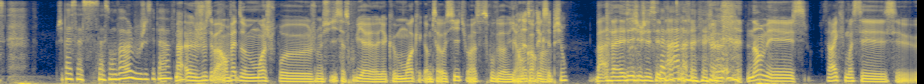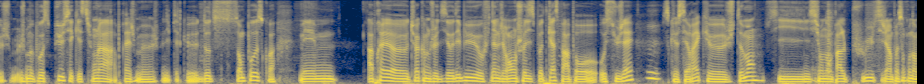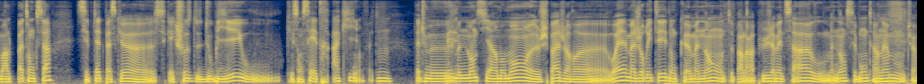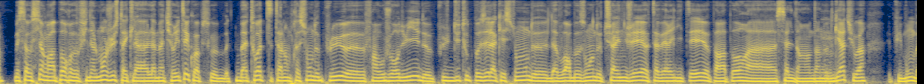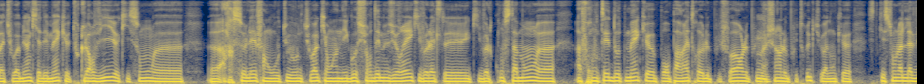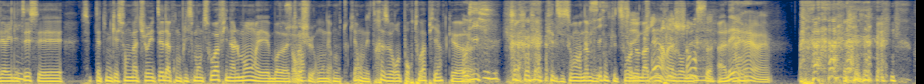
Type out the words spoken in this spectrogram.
je sais pas, ça, ça s'envole ou je sais pas. Bah, euh, je sais pas, en fait, euh, moi, je, euh, je me suis dit, ça se trouve, il y a, il y a que moi qui est comme ça aussi, tu vois, ça se trouve, il y a Un encore. euh, d'exception. Bah, bah, je, je sais Bah, pas. non, mais c'est vrai que moi, c'est, c'est, je, je me pose plus ces questions-là. Après, je me, je me dis peut-être que d'autres s'en posent, quoi. Mais après, euh, tu vois, comme je le disais au début, au final, j'ai vraiment choisi ce podcast par rapport au, au sujet. Mm. Parce que c'est vrai que, justement, si, si on en parle plus, si j'ai l'impression qu'on en parle pas tant que ça, c'est peut-être parce que euh, c'est quelque chose de d'oublié ou qui est censé être acquis, en fait. Mm. En fait, je me, Mais- je me demande s'il y a un moment, euh, je sais pas, genre, euh, ouais, majorité, donc euh, maintenant on te parlera plus jamais de ça, ou maintenant c'est bon, t'es un homme, ou tu vois. Mais ça a aussi un rapport finalement juste avec la, la maturité quoi parce que bah toi t'as l'impression de plus enfin aujourd'hui de plus du tout te poser la question d'avoir besoin de challenger ta virilité par rapport à celle d'un d'un autre Mhm. gars tu vois et puis bon bah tu vois bien qu'il y a des mecs euh, toute leur vie euh, qui sont euh, euh, harcelés enfin ou tu, tu vois qui ont un ego surdémesuré qui veulent être le- qui veulent constamment euh, affronter d'autres mecs pour paraître le plus fort le plus machin le plus truc tu vois donc euh, cette question là de la virilité c'est c'est peut-être une question de maturité, d'accomplissement de soi finalement. Et bon, Sûrement. toi, je suis, on est, en tout cas, on est très heureux pour toi, Pierre, que, que tu sois un homme, Merci. que tu sois un C'est homme clair, accompli la aujourd'hui. chance. Allez, Ouais, ouais.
